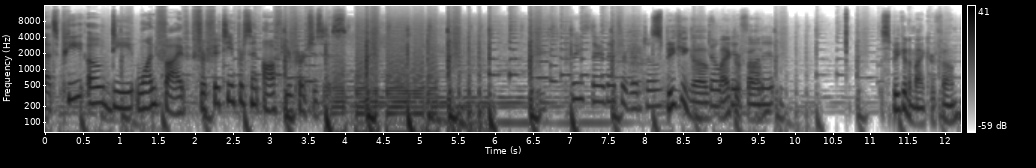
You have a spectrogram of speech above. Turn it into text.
That's P O D 1 5 for 15% off your purchases. Please, sir. That's a rental. Speaking of Don't microphone, piss on it. speaking of microphone,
